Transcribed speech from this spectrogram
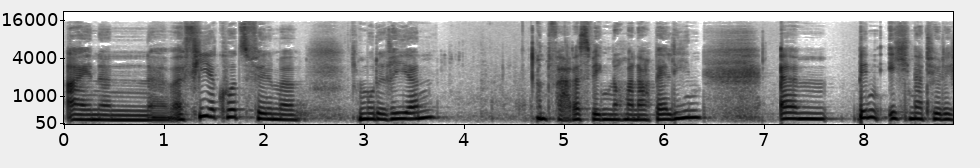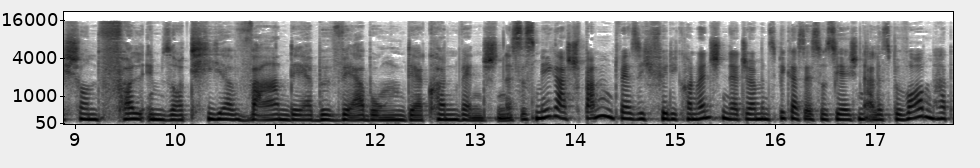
einen äh, vier Kurzfilme moderieren und fahre deswegen nochmal nach Berlin. Ähm, bin ich natürlich schon voll im Sortierwahn der Bewerbungen der Convention. Es ist mega spannend, wer sich für die Convention der German Speakers Association alles beworben hat,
